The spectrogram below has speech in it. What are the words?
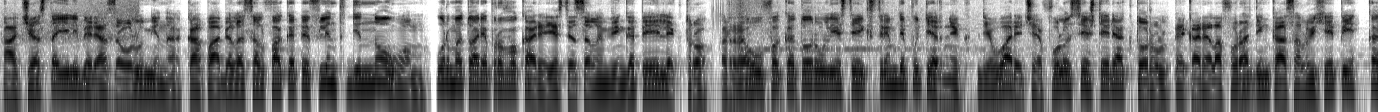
Acesta eliberează o lumină, capabilă să-l facă pe Flint din nou om. Următoarea provocare este să-l învingă pe Electro. Răufăcătorul este extrem de puternic, deoarece folosește reactorul pe care l-a furat din casa lui Happy ca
